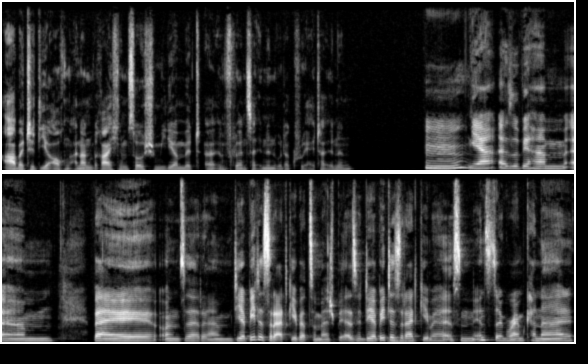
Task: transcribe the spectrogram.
arbeitet ihr auch in anderen Bereichen im Social Media mit äh, InfluencerInnen oder CreatorInnen? Ja, also wir haben ähm, bei unserem Diabetes-Ratgeber zum Beispiel. Also Diabetes-Ratgeber ist ein Instagram-Kanal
